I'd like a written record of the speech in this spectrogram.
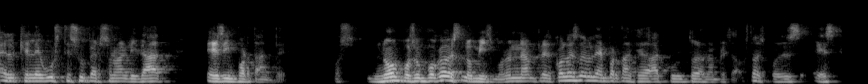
el que le guste su personalidad es importante? Pues no, pues un poco es lo mismo. ¿Cuál es la importancia de la cultura de una empresa? Ostras, pues es,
